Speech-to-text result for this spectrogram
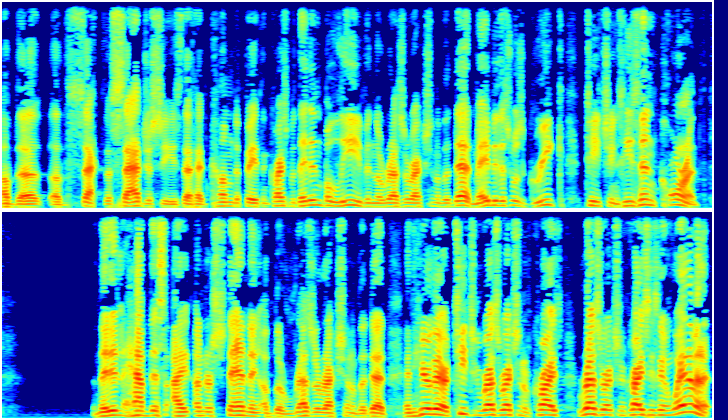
of, the, of the sect, the Sadducees, that had come to faith in Christ, but they didn't believe in the resurrection of the dead. Maybe this was Greek teachings. He's in Corinth. And they didn't have this understanding of the resurrection of the dead. And here they are teaching resurrection of Christ, resurrection of Christ. He's saying, wait a minute,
